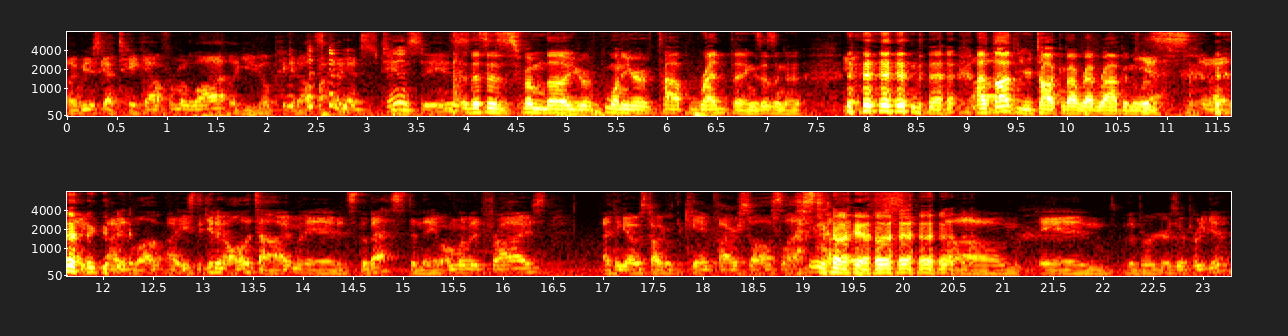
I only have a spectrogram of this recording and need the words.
Like we just got takeout from it a lot. Like you go pick it up. That's I gotta be expensive. Tuesdays. This is from the your one of your top red things, isn't it? I thought you were talking about Red Robin was Yes, and I, like, I love. I used to get it all the time, and it's the best. And they have unlimited fries. I think I was talking about the campfire sauce last time. um, and the burgers are pretty good.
